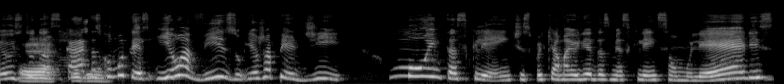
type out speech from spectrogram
Eu estudo é, as cartas é. como texto. E eu aviso, e eu já perdi muitas clientes, porque a maioria das minhas clientes são mulheres,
